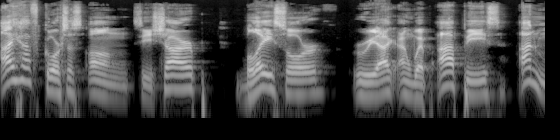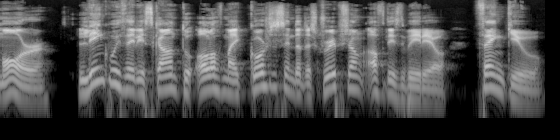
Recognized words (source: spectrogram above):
I have courses on C Sharp, Blazor, React and Web APIs, and more. Link with a discount to all of my courses in the description of this video. Thank you.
